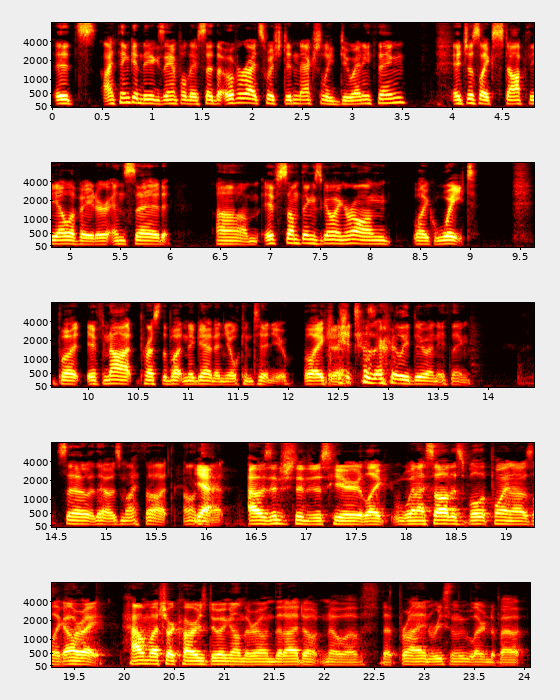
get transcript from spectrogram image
it's I think in the example they said the override switch didn't actually do anything, it just like stopped the elevator and said, um, if something's going wrong, like wait. But if not, press the button again and you'll continue. Like Yeah. it doesn't really do anything. So that was my thought on Yeah. that. I was interested to just hear like when I saw this bullet point, I was like, all right, how much are cars doing on their own that I don't know of that Bryan recently learned about?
